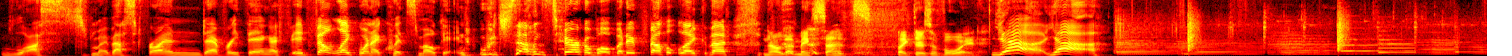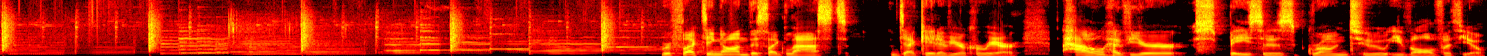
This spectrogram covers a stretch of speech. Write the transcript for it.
lost my best friend, everything. I, it felt like when I quit smoking, which sounds terrible, but it felt like that. No, that makes sense. like there's a void. Yeah, yeah. Reflecting on this like last decade of your career. How have your spaces grown to evolve with you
